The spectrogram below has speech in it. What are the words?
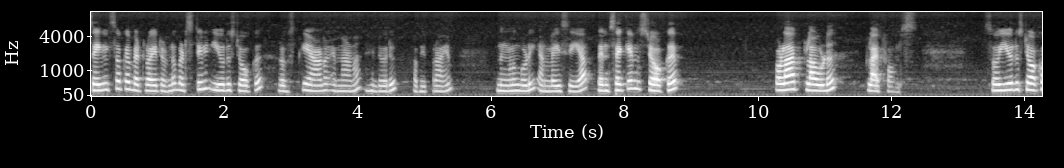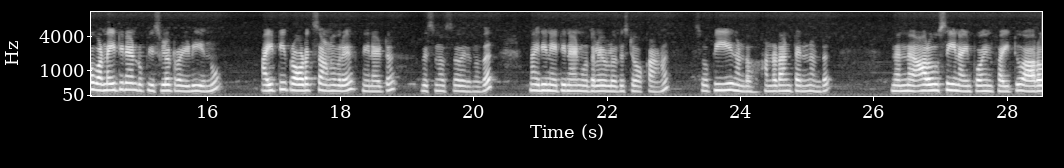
സെയിൽസൊക്കെ ബെറ്റർ ആയിട്ടുണ്ട്. ബട്ട് സ്റ്റിൽ ഈ ഒരു സ്റ്റോക്ക് റിസ്കി ആണ് എന്നാണ് എന്റെ ഒരു അഭിപ്രായം. നിങ്ങളും കൂടി അനലൈസ് ചെയ്യുക. Then second stock collab cloud platforms so ഈ ഒരു സ്റ്റോക്ക് വൺ എയ്റ്റി നയൻ റുപ്പീസിൽ ട്രേഡ് ചെയ്യുന്നു. ഐ ടി പ്രോഡക്ട്സ് ആണ് ഇവർ മെയിനായിട്ട് ബിസിനസ് വരുന്നത്. നയന്റീൻ എയ്റ്റി നയൻ മുതലേ ഉള്ള ഒരു സ്റ്റോക്കാണ് സോ പി ഇ കണ്ടോ? ഹൺഡ്രഡ് ആൻഡ് ടെൻ ഉണ്ട്. Then R O C nine point five two R O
